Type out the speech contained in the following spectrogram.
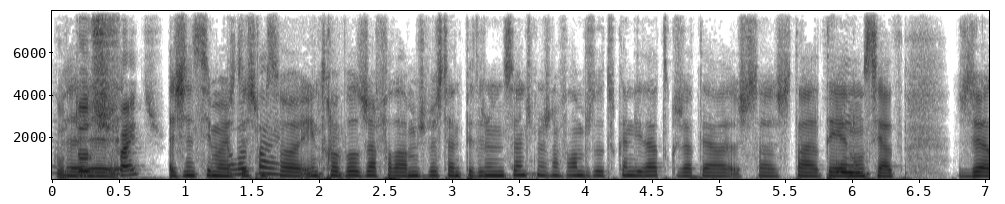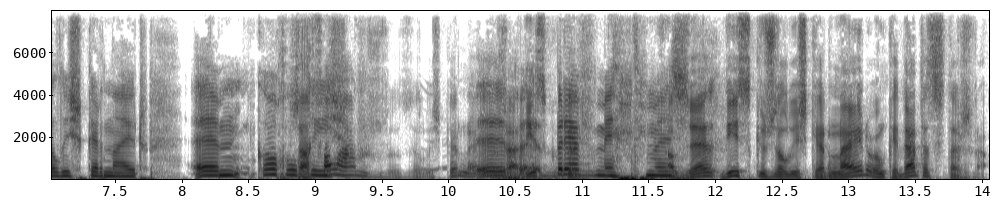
com todos os defeitos. Uh, Agente Simões, deixa-me só interrompê-lo. Já falámos bastante de Pedro Nuno Santos, mas não falámos do outro candidato que já está, já está até Sim. anunciado, José Luís Carneiro. Um, corre já o risco. Já falámos do José Luís Carneiro. Já uh, disse brevemente, que, mas. Já disse que o José Luís Carneiro é um candidato a secretário-geral.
